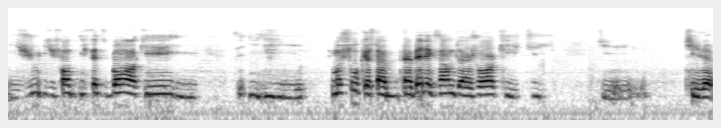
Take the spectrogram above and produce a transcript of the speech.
il joue, il, font, il fait du bon hockey. Il, moi, je trouve que c'est un, un, bel exemple d'un joueur qui, qui, qui, qui le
